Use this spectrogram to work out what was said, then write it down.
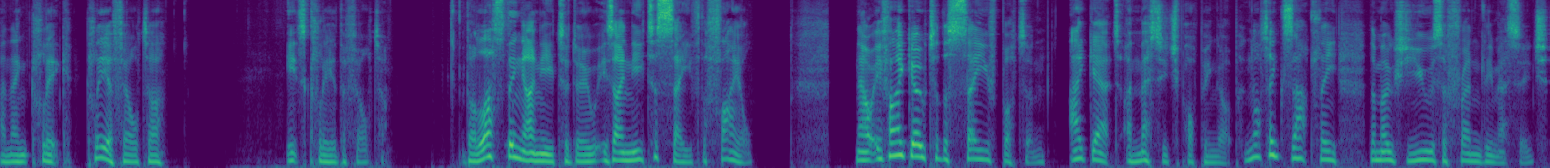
and then click clear filter, it's cleared the filter. The last thing I need to do is I need to save the file. Now, if I go to the Save button, I get a message popping up. Not exactly the most user-friendly message.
